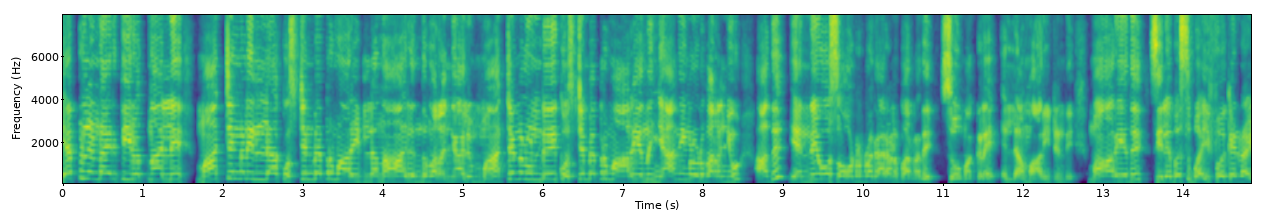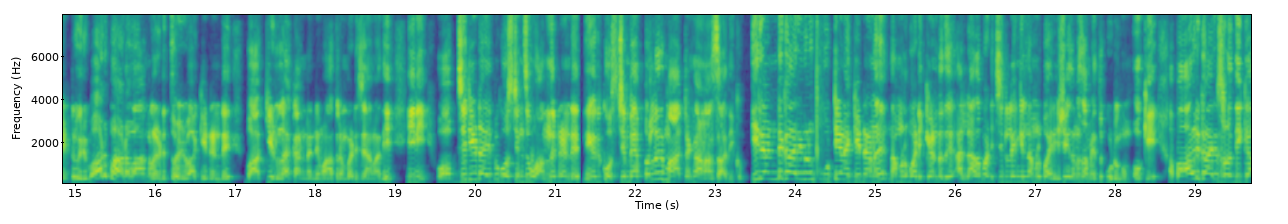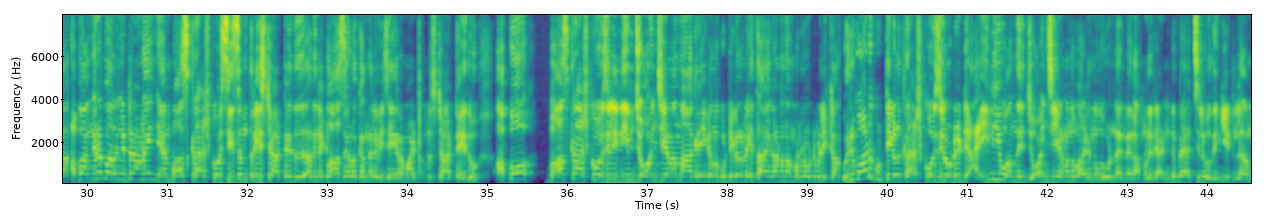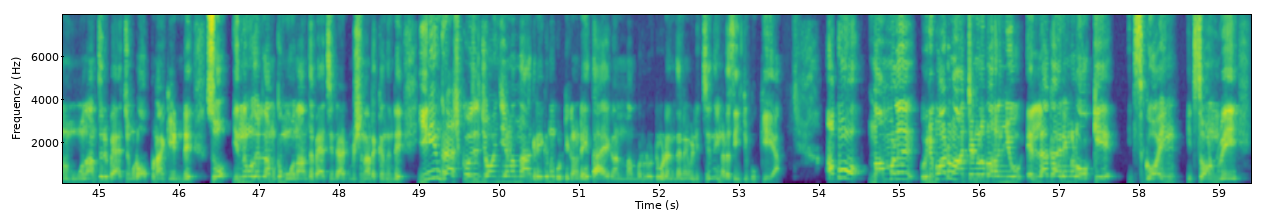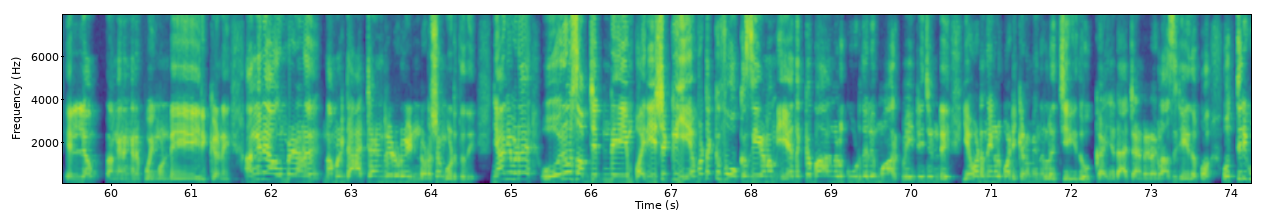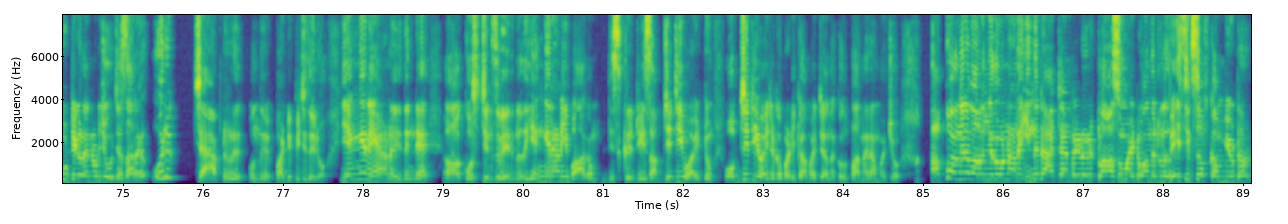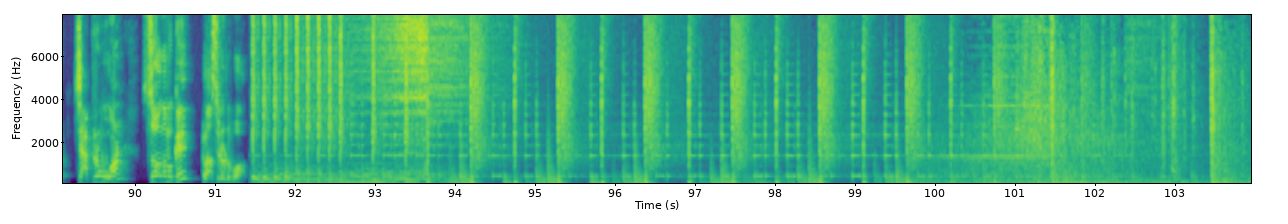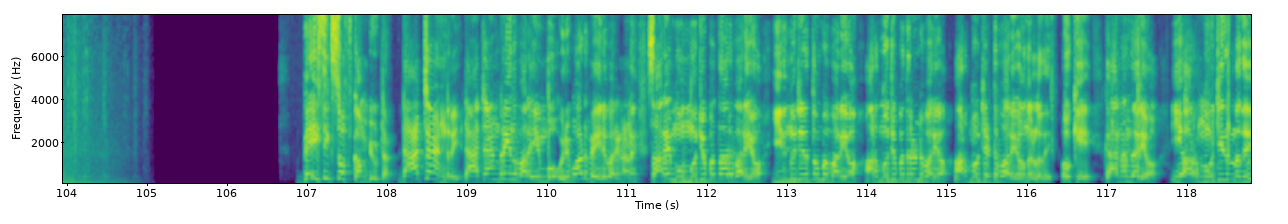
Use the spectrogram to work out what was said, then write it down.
April രണ്ടായിരത്തി ഇരുപത്തിനാലിൽ മാറ്റങ്ങളില്ല question paper മാറിയിട്ടില്ല എന്ന് ആരെന്ത് പറഞ്ഞാലും മാറ്റങ്ങളുണ്ട് ക്വസ്റ്റ്യൻ പേപ്പർ മാറി എന്ന് ഞാൻ നിങ്ങളോട് പറഞ്ഞു. അത് എൻ എസ് ഓർഡർ പ്രകാരമാണ് പറഞ്ഞത്. സോ മക്കളെ എല്ലാം മാറിയിട്ടുണ്ട്. മാറിയത് സിലബസ് ബൈഫേക്കഡ് ആയിട്ട് ഒരുപാട് പാഠഭാഗങ്ങൾ എടുത്ത് ഒഴിവാക്കിയിട്ടുണ്ട്. ബാക്കിയുള്ള കണ്ടന്റ് മാത്രം പഠിച്ചാൽ മതി. ഇനി ഒബ്ജക്റ്റീവ് ടൈപ്പ് ക്വസ്റ്റ്യൻസ് വന്നിട്ടുണ്ട്. നിങ്ങൾക്ക് ക്വസ്റ്റ്യൻ പേപ്പറിൽ ഒരു മാറ്റം കാണാൻ സാധിക്കും. ഈ രണ്ട് കാര്യങ്ങളും കൂട്ടിയിണക്കിയിട്ടാണ് നമ്മൾ പഠിക്കേണ്ടത്. അല്ലാതെ പഠിച്ചിട്ടില്ലെങ്കിൽ നമ്മൾ പരീക്ഷ എഴുതുന്ന സമയത്ത് കുടുങ്ങും. ഓക്കെ അപ്പൊ ആ ഒരു കാര്യം ശ്രദ്ധിക്കുക അപ്പൊ അങ്ങനെ പറഞ്ഞിട്ടാണ് ഞാൻ bass crash course season three start ചെയ്തത്. അതിന്റെ ക്ലാസ്സുകളൊക്കെ നല്ല വിജയകരമായിട്ട് നമ്മൾ സ്റ്റാർട്ട് ചെയ്തു. അപ്പോ ബാസ് ക്രാഷ് കോഴ്സിൽ ഇനിയും ജോയിൻ ചെയ്യണമെന്ന് ആഗ്രഹിക്കുന്ന കുട്ടികളുണ്ടെങ്കിൽ താഴെ കാണുന്ന നമ്പറിലോട്ട് വിളിക്കാം. ഒരുപാട് കുട്ടികൾ ക്രാഷ് കോഴ്സിലോട്ട് ഡെയിലി വന്ന് ജോയിൻ ചെയ്യണം എന്ന് പറയുന്നത് കൊണ്ട് തന്നെ നമ്മൾ രണ്ട് ബാച്ചിൽ ഒതുങ്ങിയിട്ടില്ല. നമ്മൾ മൂന്നാമത്തെ ഒരു ബാച്ചും കൂടെ ഓപ്പൺ ആക്കിയിട്ടുണ്ട്. സോ ഇന്ന് മുതൽ നമുക്ക് മൂന്നാമത്തെ ബാച്ചിന്റെ അഡ്മിഷൻ നടക്കുന്നുണ്ട്. ഇനിയും ക്രാഷ് കോഴ്സിൽ ജോയിൻ ചെയ്യണം എന്ന് ആഗ്രഹിക്കുന്ന കുട്ടികളുണ്ടെങ്കിൽ താഴെ കാണുന്ന നമ്പറിലോട്ട് ഉടൻ തന്നെ വിളിച്ച് നിങ്ങളുടെ സീറ്റ് ബുക്ക് ചെയ്യാം. അപ്പോ നമ്മൾ ഒരുപാട് മാറ്റങ്ങൾ പറഞ്ഞു. എല്ലാ കാര്യങ്ങളും okay it's going it's on way എല്ലാം അങ്ങനെ അങ്ങനെ പോയിക്കൊണ്ടേയിരിക്കുകയാണ് അങ്ങനെ ആകുമ്പോഴാണ് നമ്മൾ ഡാറ്റ എൻട്രിയുടെ ഒരു ഇൻട്രൊഡക്ഷൻ കൊടുത്തത്. ഞാനിവിടെ ഓരോ സബ്ജക്റ്റിന്റെയും പരീക്ഷയ്ക്ക് എവിടൊക്കെ ഫോക്കസ് ചെയ്യണം ഏതൊക്കെ ഭാഗങ്ങൾ കൂടുതൽ മാർക്ക് വെയിറ്റേജ് ഉണ്ട് എവിടെ നിങ്ങൾ പഠിക്കണം എന്നുള്ളത് ചെയ്തു. കഴിഞ്ഞ ഡാറ്റ എൻട്രിയുടെ ക്ലാസ് ചെയ്തപ്പോൾ ഒത്തിരി കുട്ടികൾ എന്നോട് ചോദിച്ചാൽ സാറേ ഒരു ചാപ്റ്റർ ഒന്ന് പഠിപ്പിച്ചു തരുമോ എങ്ങനെയാണ് ഇതിന്റെ ക്വസ്റ്റ്യൻസ് വരുന്നത്? എങ്ങനെയാണ് ഈ ഭാഗം ഡിസ്ക്രിപ്റ്റീവ് സബ്ജക്റ്റീവ് ആയിട്ടും ഒബ്ജക്റ്റീവ് ആയിട്ടൊക്കെ പഠിക്കാൻ പറ്റുക എന്നൊക്കെ ഒന്ന് പറഞ്ഞുതരാൻ പറ്റുമോ അപ്പോൾ അങ്ങനെ പറഞ്ഞതുകൊണ്ടാണ് ഇന്ന് ഡാറ്റ എൻട്രിയുടെ ഒരു ക്ലാസ്സുമായിട്ട് വന്നിട്ടുള്ളത്. Basics of computer chapter one so നമുക്ക് ക്ലാസ്സിലോട്ട് പോവാം. Basics of computer data entry data entry എന്ന് പറയുമ്പോൾ ഒരുപാട് പേര് പറയുന്നതാണ് സാറേ മുന്നൂറ്റി മുപ്പത്തി ആറ് പറയോ? ഇരുന്നൂറ്റി ഇരുപത്തി ഒമ്പത് പറയോ? അറുന്നൂറ്റി മുപ്പത്തിരണ്ട് പറയോ? അറുന്നൂറ്റി എട്ട് പറയോ? എന്നുള്ളത്. ഓക്കെ കാരണം എന്താ അറിയോ? ഈ അറുന്നൂറ്റി എന്നുള്ളത്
